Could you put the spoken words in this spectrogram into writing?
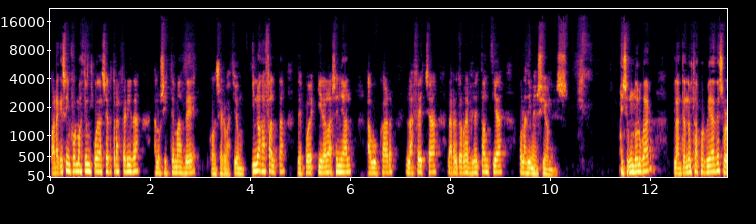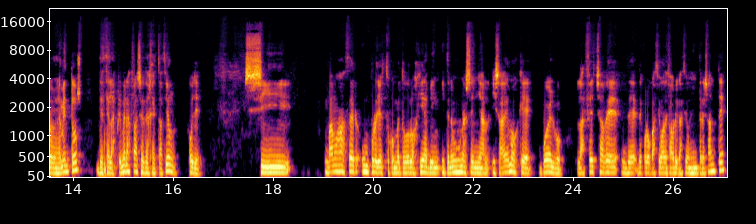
para que esa información pueda ser transferida a los sistemas de conservación y no haga falta después ir a la señal a buscar la fecha, la retroreflectancia o las dimensiones. En segundo lugar, planteando estas propiedades sobre los elementos desde las primeras fases de gestación. Oye, si vamos a hacer un proyecto con metodología BIM y tenemos una señal y sabemos que, vuelvo, la fecha de, colocación o de fabricación es interesante,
